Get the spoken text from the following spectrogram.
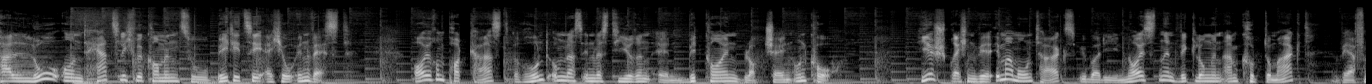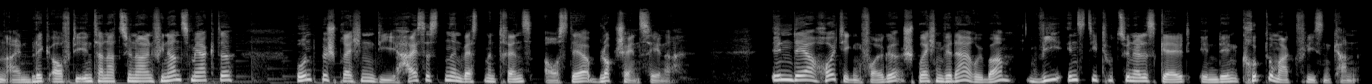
Hallo und herzlich willkommen zu BTC Echo Invest, eurem Podcast rund um das Investieren in Bitcoin, Blockchain und Co. Hier sprechen wir immer montags über die neuesten Entwicklungen am Kryptomarkt, werfen einen Blick auf die internationalen Finanzmärkte und besprechen die heißesten Investmenttrends aus der Blockchain-Szene. In der heutigen Folge sprechen wir darüber, wie institutionelles Geld in den Kryptomarkt fließen kann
